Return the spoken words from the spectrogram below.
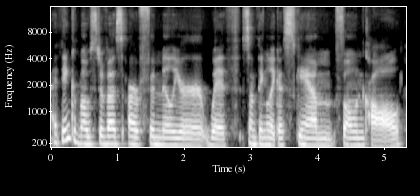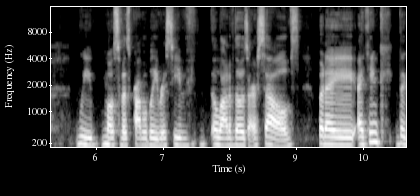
I think most of us are familiar with something like a scam phone call. We most of us probably receive a lot of those ourselves. But I, I think the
